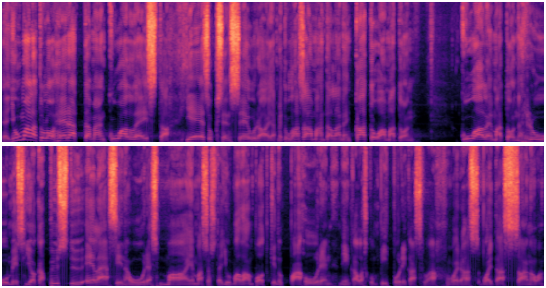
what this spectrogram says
Ja Jumala tulee herättämään kuolleista Jeesuksen seuraajat. Me tullaan saamaan tällainen katoamaton, kuolematon ruumis, joka pystyy elämään siinä uudessa maailmassa, josta Jumala on potkinut pahuuden niin kauas kuin pippuri kasvaa, voidaan sanoa.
